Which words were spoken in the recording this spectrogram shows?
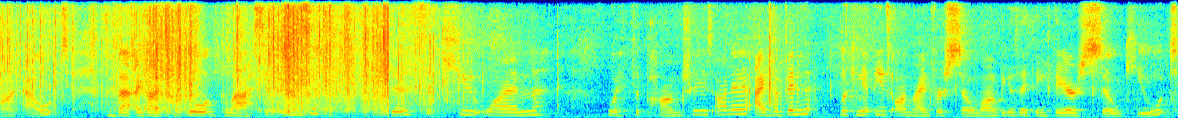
aren't out. But I got a couple glasses. This cute one with the palm trees on it. I have been looking at these online for so long because I think they are so cute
